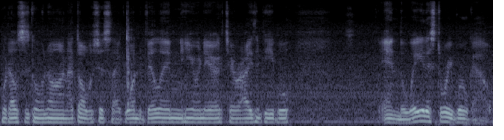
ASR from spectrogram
what else is going on. I thought it was just like one villain here and there terrorizing people. And the way the story broke out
